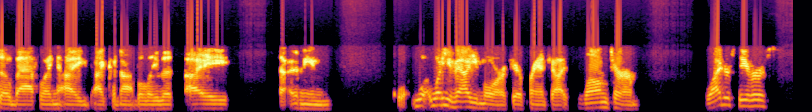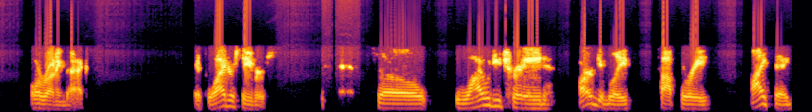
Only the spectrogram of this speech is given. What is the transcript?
so baffling. I I could not believe it. I I mean, what, what do you value more if you're a franchise long term, wide receivers or running backs? It's wide receivers. So why would you trade arguably top three? I think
